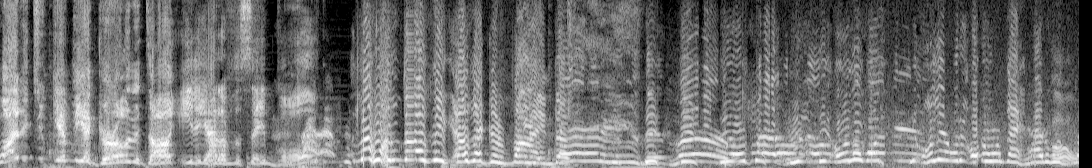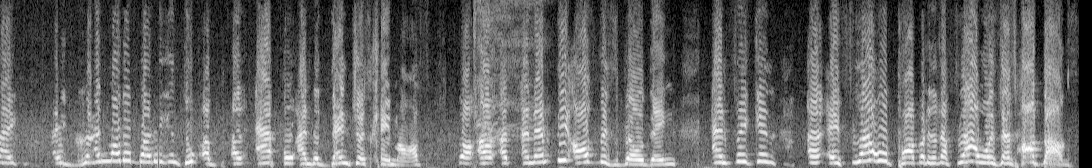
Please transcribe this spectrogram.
Why did you give me a girl and a dog eating out of the same bowl? There was nothing else I could find. The, the, the, the, also- the- the only one, the only other, other ones I had was Oh. like a grandmother biting into a, an apple and the dentures came off. So, uh, a- an empty office building and freaking uh, a flower pot, but the flowers that's hot dogs.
